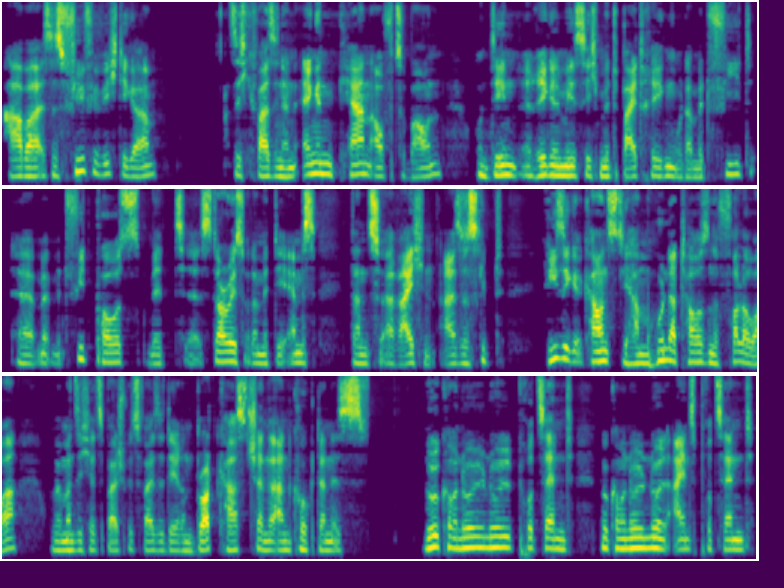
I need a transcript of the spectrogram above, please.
Aber es ist viel, viel wichtiger, sich quasi einen engen Kern aufzubauen und den regelmäßig mit Beiträgen oder mit Feed, äh, mit, mit Feed-Posts, mit äh, Stories oder mit DMs dann zu erreichen. Also es gibt riesige Accounts, die haben hunderttausende Follower. Und wenn man sich jetzt beispielsweise deren Broadcast-Channel anguckt, dann ist 0,00 Prozent, 0,001 Prozent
